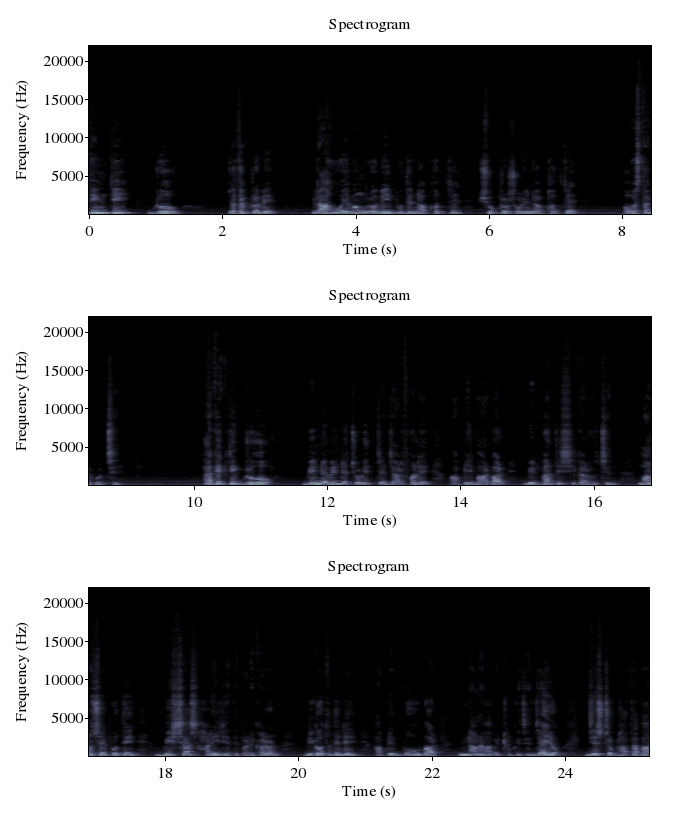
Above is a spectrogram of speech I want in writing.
তিনটি গ্রহ যথাক্রমে রাহু এবং রবি বুধের নক্ষত্রে, শুক্র, শনি নক্ষত্রে অবস্থান করছে। এক একটি গ্রহ ভিন্ন ভিন্ন চরিত্রের যার ফলে আপনি বারবার বিভ্রান্তির শিকার হচ্ছেন। মানুষের প্রতি বিশ্বাস হারিয়ে যেতে পারে, কারণ বিগত দিনে আপনি বহুবার নানাভাবে ঠকেছেন। যাই হোক, জ্যেষ্ঠ ভ্রাতা বা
